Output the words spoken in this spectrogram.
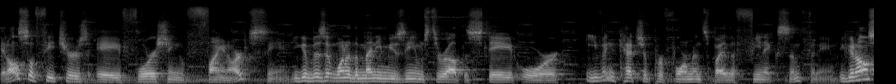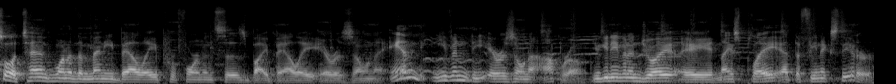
it also features a flourishing fine arts scene. You can visit one of the many museums throughout the state or even catch a performance by the Phoenix Symphony. You can also attend one of the many ballet performances by Ballet Arizona and even the Arizona Opera. You can even enjoy a nice play at the Phoenix Theater.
